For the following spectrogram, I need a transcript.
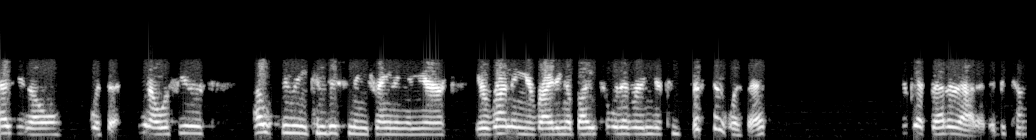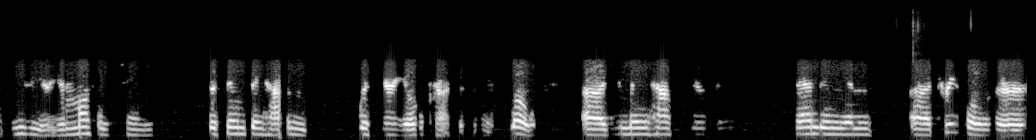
as you know, with it, you know, if you're out doing conditioning training and you're you're running, you're riding a bike or whatever, and you're consistent with it, you get better at it. It becomes easier. Your muscles change. The same thing happens with your yoga practice and your flow. Uh, you may have to be standing in uh, tree pose or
